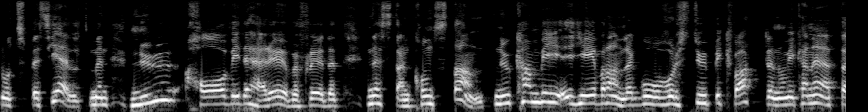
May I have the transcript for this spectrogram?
något speciellt. Men nu har vi det här överflödet nästan konstant. Nu kan vi ge varandra gåvor stup i kvarten och vi kan äta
